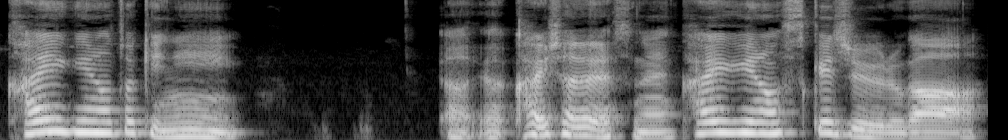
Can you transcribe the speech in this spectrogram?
会議の時に、あ会社でですね、会議のスケジュールが、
